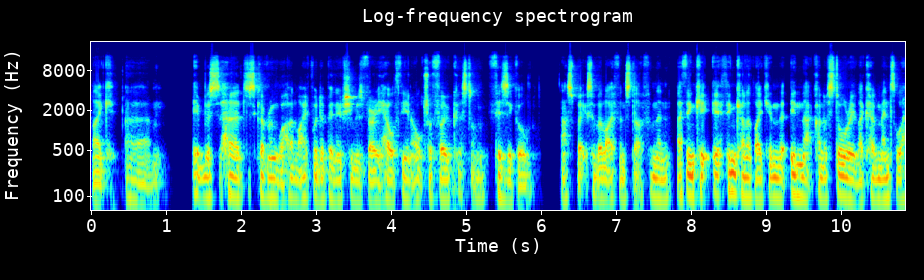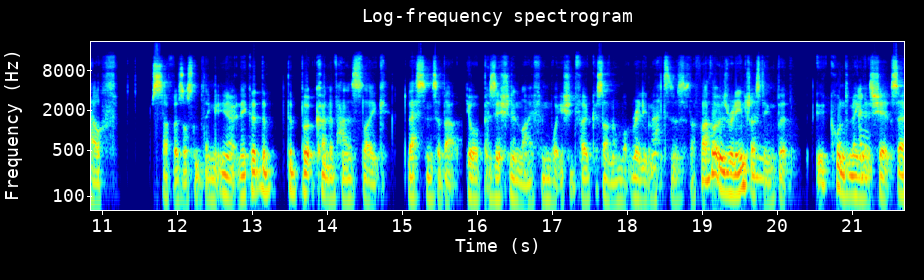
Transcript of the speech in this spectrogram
like um, it was her discovering what her life would have been if she was very healthy and ultra focused on physical aspects of her life and stuff. And then I think it, I think kind of like in the in that kind of story, like her mental health suffers or something. You know, the the book kind of has like lessons about your position in life and what you should focus on and what really matters and stuff. I thought it was really mm. interesting, but according to Megan, And- it's shit. So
